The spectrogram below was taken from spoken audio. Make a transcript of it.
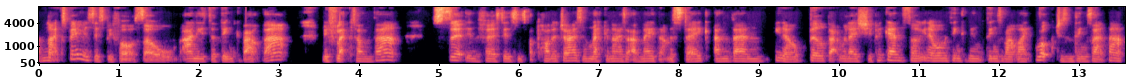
I've not experienced this before. So I need to think about that, reflect on that. Certainly in the first instance, apologize and recognize that I've made that mistake and then, you know, build that relationship again. So, you know, when we're thinking things about like ruptures and things like that,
